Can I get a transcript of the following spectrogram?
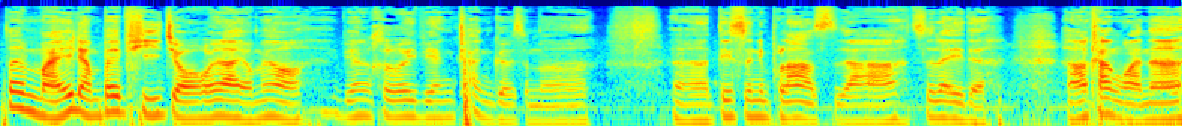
再买一两杯啤酒回来，有没有？一边喝一边看个什么，呃，Disney Plus 啊之类的。然后看完呢，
